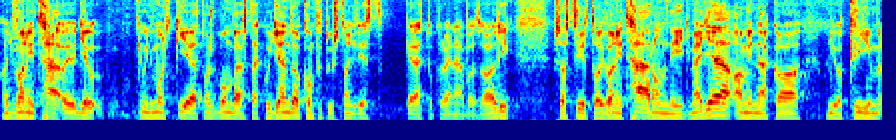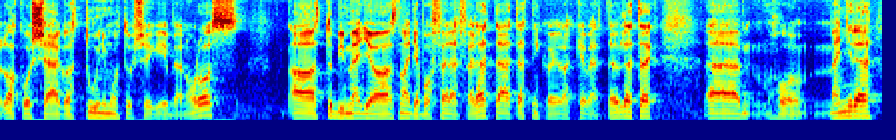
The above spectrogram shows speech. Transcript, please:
hogy van itt, há, ugye, úgy most Kievet most bombázták ugyan, de a konfliktus nagy részt Kelet-Ukrajnába zajlik, és azt írta, hogy van itt három-négy megye, aminek a, mondjuk a Krím lakossága túlnyomó többségében orosz, a többi megye az nagyjából fele-fele, tehát etnikailag kevert területek, eh, hol mennyire,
